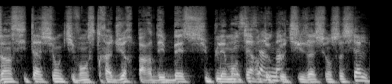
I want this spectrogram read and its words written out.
incitations qui vont se traduire par des baisses supplémentaires si de cotisations sociales.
